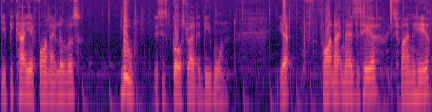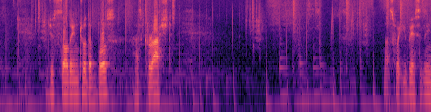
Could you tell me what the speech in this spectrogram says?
Yippee-ki-yay Fortnite lovers. Boo! This is Ghost Rider D1. Yep, Fortnitemares is here. It's finally here. You just saw the intro, the bus has crashed. That's what you basically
